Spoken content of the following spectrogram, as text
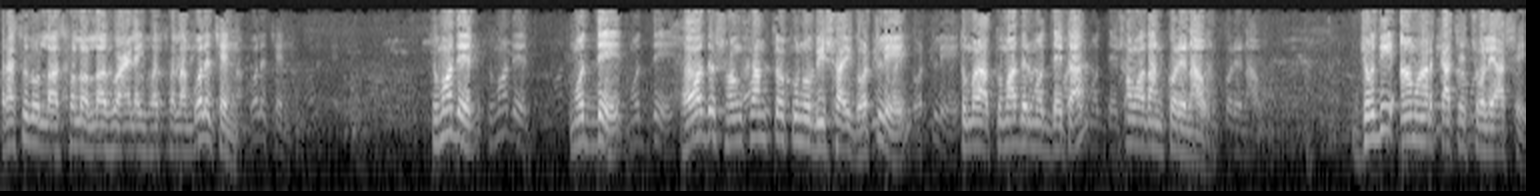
রাসুল্লাহ সাল্লু আলাইসাল্লাম বলেছেন তোমাদের তোমাদের মধ্যে হদ সংক্রান্ত কোন বিষয় ঘটলে তোমরা তোমাদের মধ্যে এটা সমাধান করে নাও। যদি আমার কাছে চলে আসে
